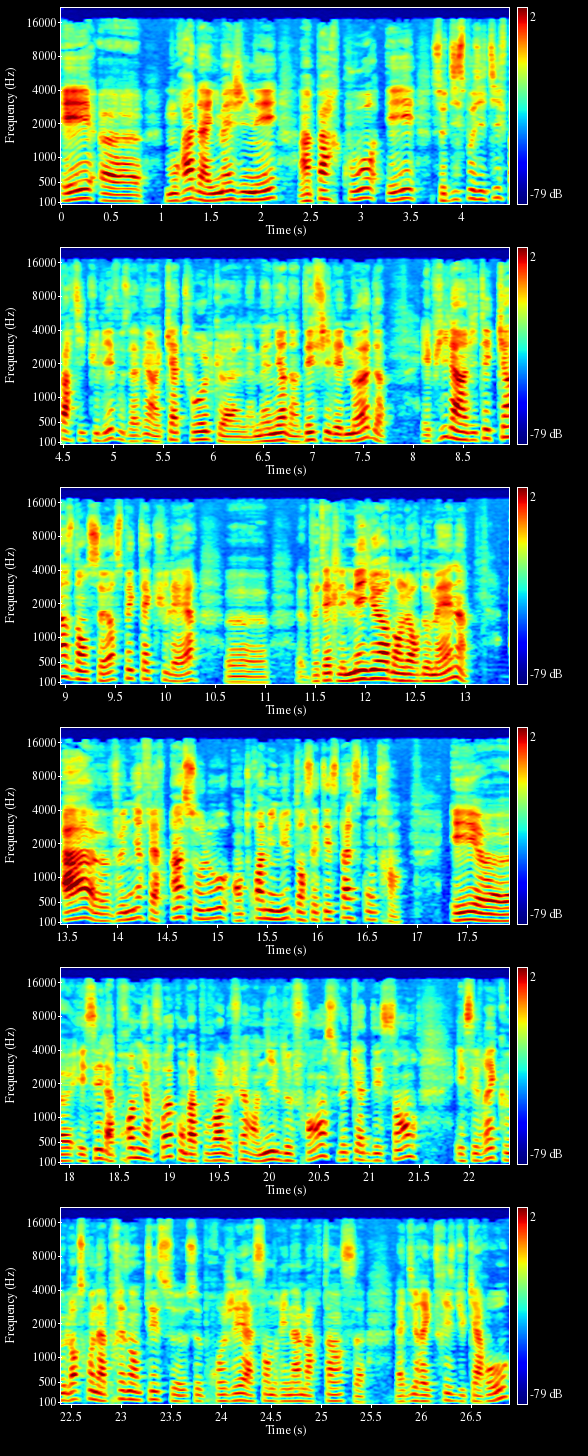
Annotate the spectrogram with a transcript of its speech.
Et Mourad a imaginé un parcours et ce dispositif particulier. Vous avez un catwalk à la manière d'un défilé de mode. Et puis il a invité 15 danseurs spectaculaires, peut-être les meilleurs dans leur domaine, à venir faire un solo en 3 minutes dans cet espace contraint. Et, euh, et c'est la première fois qu'on va pouvoir le faire en Ile-de-France, le 4 décembre. Et c'est vrai que lorsqu'on a présenté ce, projet à Sandrina Martins, la directrice du Carreau,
